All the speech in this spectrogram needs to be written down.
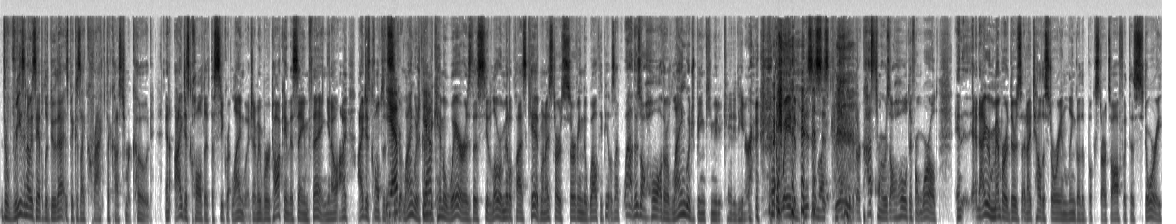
the reason I was able to do that is because I cracked the customer code and I just called it the secret language. I mean, we're talking the same thing. You know, I, I just called it the yep. secret language because yep. I became aware as this you know, lower middle class kid when I started serving the wealthy people. I was like, wow, there's a whole other language being communicated here. the way the business is connected with their customer is a whole different world. And and I remember there's and I tell the story in Lingo. The book starts off with this story,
